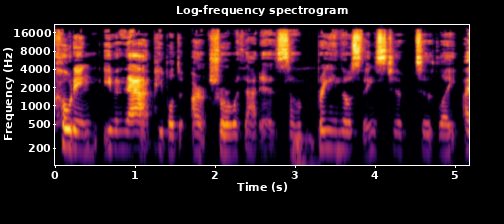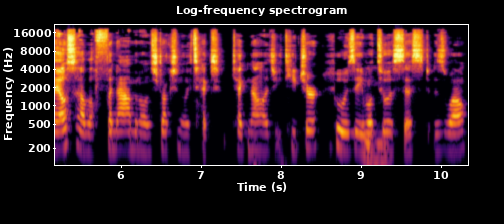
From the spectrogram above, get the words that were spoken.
coding even that people aren't sure what that is so Mhm. bringing those things to to like i also have a phenomenal instructional tech technology teacher who is able to Mhm. assist as well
